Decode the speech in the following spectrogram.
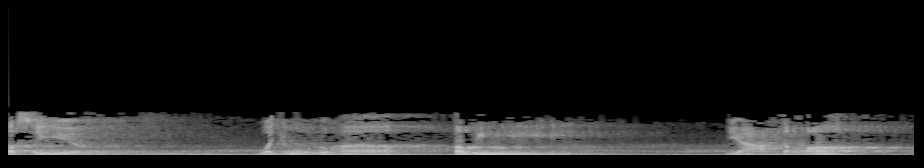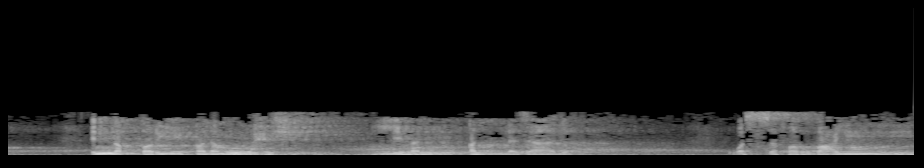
قصير وجوعها طويل. يا عبد الله إن الطريق لموحش لمن قل زاده. والسفر بعيد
